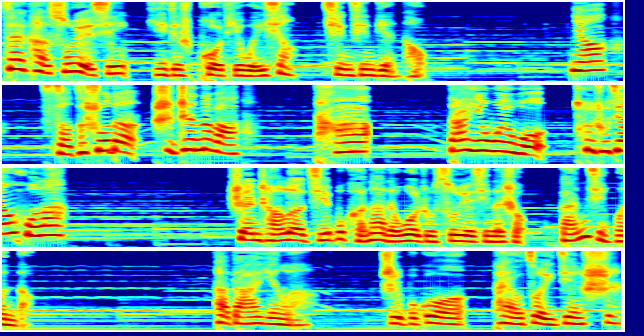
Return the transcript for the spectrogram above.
再看苏月心已经是破涕为笑，轻轻点头：“娘，嫂子说的是真的吗？”他答应为我退出江湖了。沈长乐急不可耐的握住苏月心的手，赶紧问道：“他答应了，只不过他要做一件事。”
